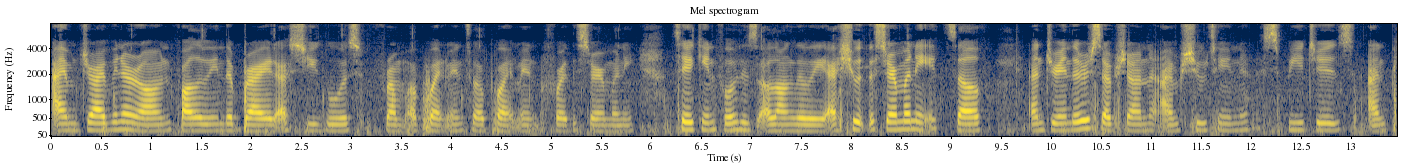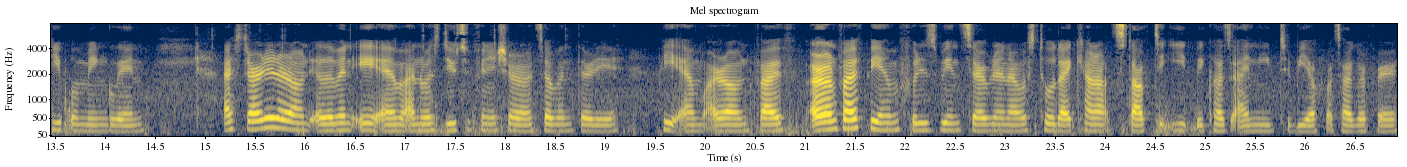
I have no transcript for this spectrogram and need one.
I'm driving around following the bride as she goes from appointment to appointment for the ceremony, taking photos along the way. I shoot the ceremony itself, and during the reception, I'm shooting speeches and people mingling. I started around 11 a.m. and was due to finish around 7:30 p.m. Around 5 around 5 p.m. food is being served and I was told I cannot stop to eat because I need to be a photographer.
